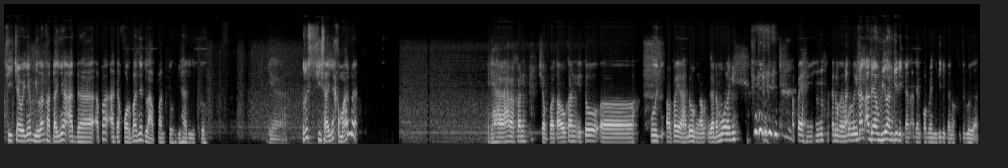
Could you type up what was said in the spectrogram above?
si ceweknya bilang katanya ada apa ada korbannya delapan tuh di hari itu. Ya. Terus sisanya ke mana? Ya kan siapa tahu kan itu uh, apa ya aduh nggak nemu lagi apa ya hmm, aduh nggak nemu lagi kan ada yang bilang gini kan ada yang komen gini kan waktu itu gue lihat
